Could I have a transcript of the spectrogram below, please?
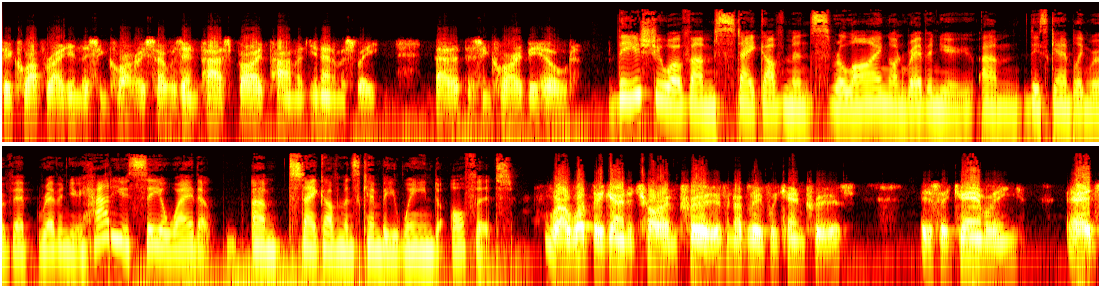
to cooperate in this inquiry. So it was then passed by Parliament unanimously uh, that this inquiry be held. The issue of um, state governments relying on revenue, um, this gambling reve- revenue, how do you see a way that um, state governments can be weaned off it? Well, what they're going to try and prove, and I believe we can prove, is that gambling adds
